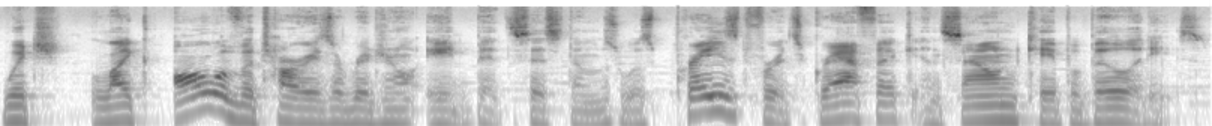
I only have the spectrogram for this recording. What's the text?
which, like all of Atari's original 8-bit systems, was praised for its graphic and sound capabilities.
